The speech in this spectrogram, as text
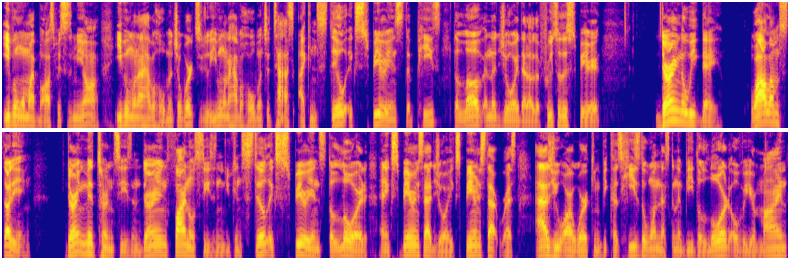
even when my boss pisses me off, even when I have a whole bunch of work to do, even when I have a whole bunch of tasks. I can still experience the peace, the love, and the joy that are the fruits of the Spirit during the weekday while I'm studying, during midterm season, during final season, you can still experience the Lord and experience that joy, experience that rest as you are working because He's the one that's going to be the Lord over your mind,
